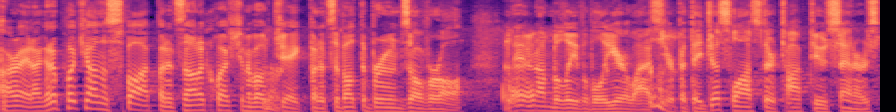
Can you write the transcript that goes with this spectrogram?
All right, I'm going to put you on the spot, but it's not a question about Jake, but it's about the Bruins overall. They had an unbelievable year last year, but they just lost their top two centers.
